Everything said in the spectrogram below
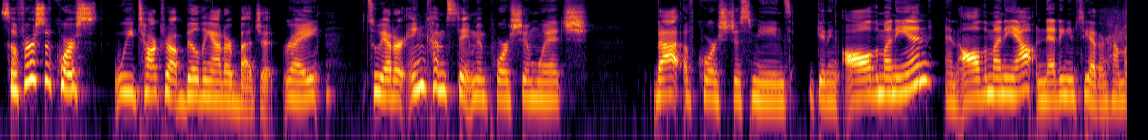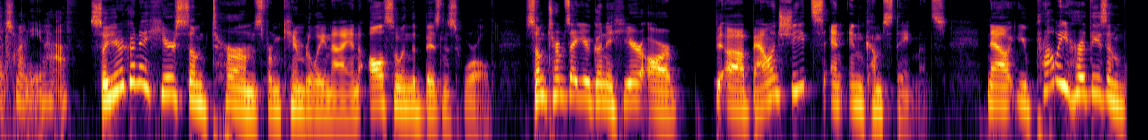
So, first, of course, we talked about building out our budget, right? So, we had our income statement portion, which that, of course, just means getting all the money in and all the money out and netting it together, how much money you have. So you're going to hear some terms from Kimberly and I, and also in the business world. Some terms that you're going to hear are uh, balance sheets and income statements. Now, you probably heard these and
